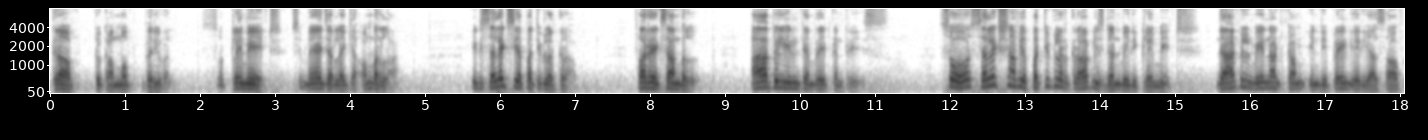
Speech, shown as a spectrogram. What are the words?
crop to come up very well. So, climate is major like an umbrella. It selects a particular crop. For example, apple in temperate countries. So, selection of a particular crop is done by the climate. The apple may not come in the plain areas of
